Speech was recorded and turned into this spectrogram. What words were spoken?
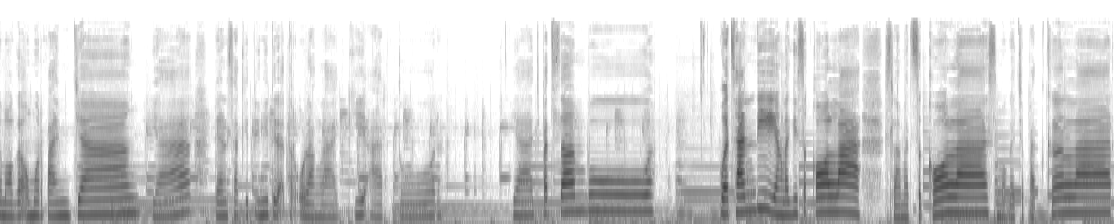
Semoga umur panjang ya dan sakit ini tidak terulang lagi Arthur. Ya, cepat sembuh. Buat Sandi yang lagi sekolah, selamat sekolah, semoga cepat kelar.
